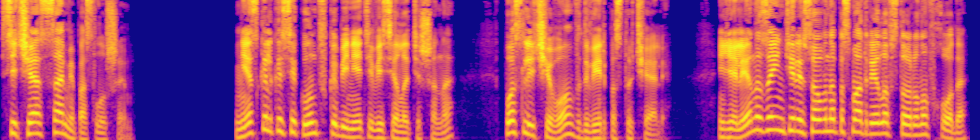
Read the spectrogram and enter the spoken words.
Сейчас сами послушаем. Несколько секунд в кабинете висела тишина, после чего в дверь постучали. Елена заинтересованно посмотрела в сторону входа.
